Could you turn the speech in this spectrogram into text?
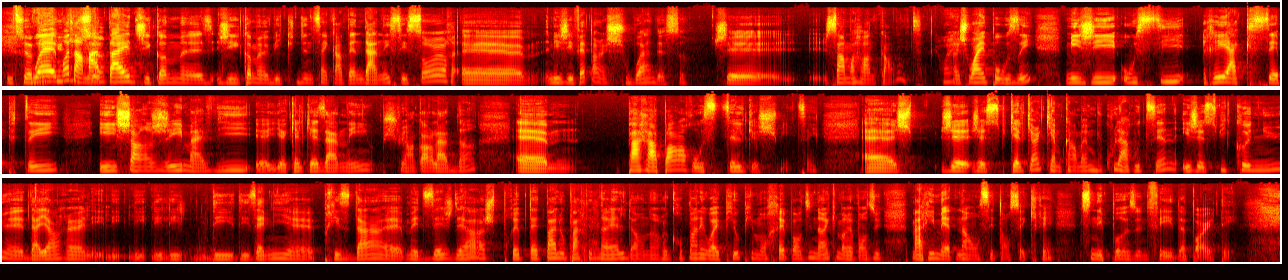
Et tu as Ouais, vécu moi, dans ma ça. tête, j'ai comme, euh, j'ai comme un vécu d'une cinquantaine d'années, c'est sûr. euh, mais j'ai fait un choix de ça. Je, sans m'en rendre compte. Ouais. Un choix imposé. Mais j'ai aussi réaccepté et changé ma vie euh, il y a quelques années. Je suis encore là-dedans. euh, par rapport au style que je suis. Euh, je- je suis quelqu'un qui aime quand même beaucoup la routine et je suis connue. euh, D'ailleurs, euh, les, les- les- des, amis euh, présidents me disaient, je disais, ah, je pourrais peut-être pas aller au party de Noël dans un regroupement les YPO. Puis ils m'ont répondu, un qui m'a répondu, Marie, maintenant, c'est ton secret. Tu n'es pas une fille de party.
